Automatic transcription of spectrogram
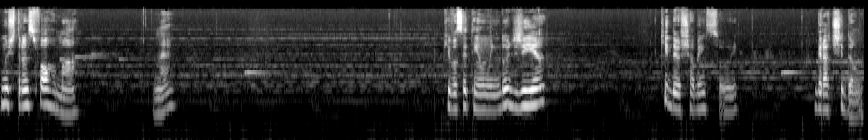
nos transformar, né? Que você tenha um lindo dia. Que Deus te abençoe. Gratidão.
